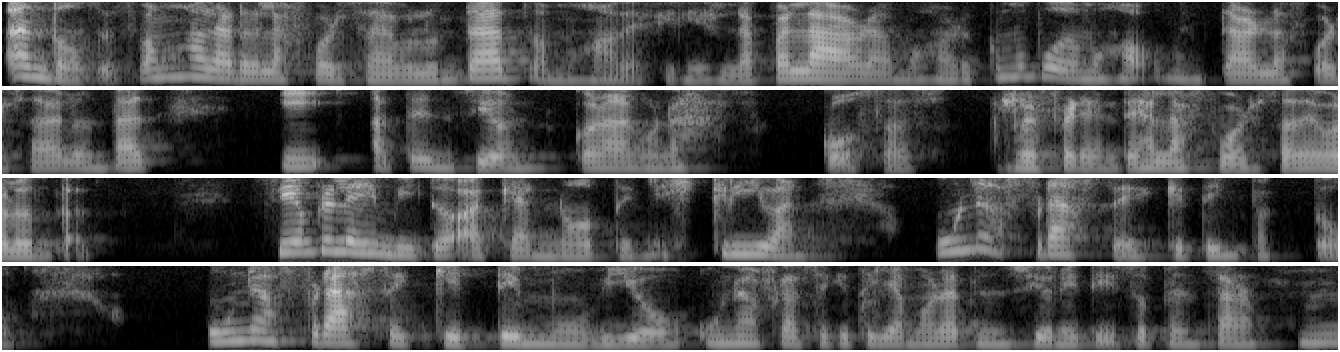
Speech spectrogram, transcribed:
Entonces, vamos a hablar de la fuerza de voluntad, vamos a definir la palabra, vamos a ver cómo podemos aumentar la fuerza de voluntad y atención con algunas cosas referentes a la fuerza de voluntad. Siempre les invito a que anoten, escriban una frase que te impactó, una frase que te movió, una frase que te llamó la atención y te hizo pensar, mm,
